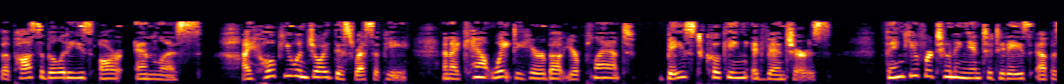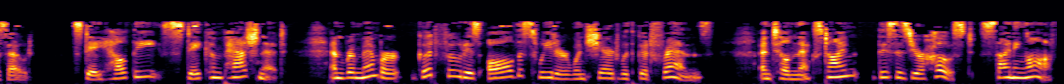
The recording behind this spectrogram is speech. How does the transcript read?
The possibilities are endless. I hope you enjoyed this recipe and I can't wait to hear about your plant-based cooking adventures. Thank you for tuning in to today's episode. Stay healthy, stay compassionate, and remember, good food is all the sweeter when shared with good friends. Until next time, this is your host signing off.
